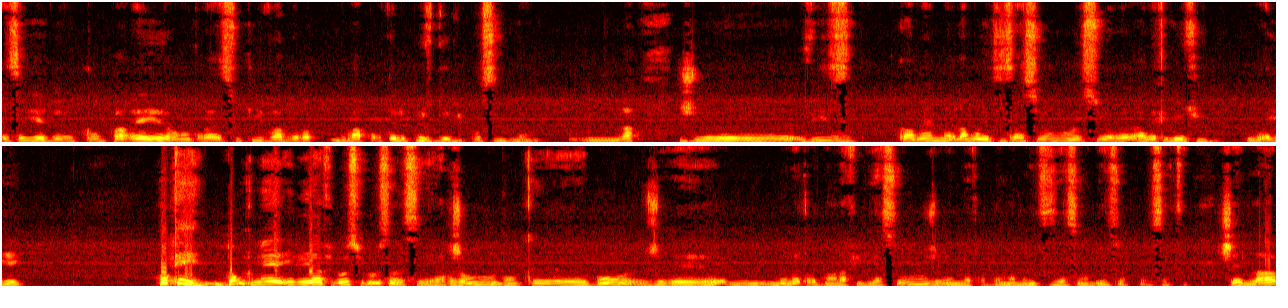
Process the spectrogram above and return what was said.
essayer de comparer entre ce qui va me rapporter le plus de vues possible. Là, je vise quand même la monétisation sur, avec YouTube. Vous voyez? Ok, donc, mais il y a flou, flou, c'est argent, donc euh, bon, je vais me mettre dans l'affiliation, je vais me mettre dans la monétisation, bien sûr, pour cette chaîne-là.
